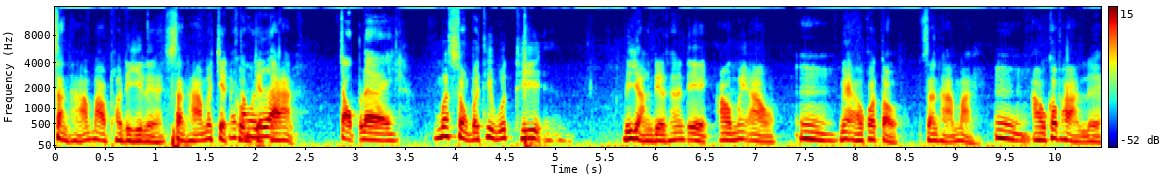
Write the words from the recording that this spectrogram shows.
สรรหามาพอดีเลยสรรหามาไม่7คต้นองเลือก7ด้าน จบเลย เมื่อส่งไปที่วุฒิมีอย่างเดียวเท่านั้นเองเอาไม่เอาอืมไม่เอาก็ตกสรรหาใหม่ อืมเอาก็ผ่านเลย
